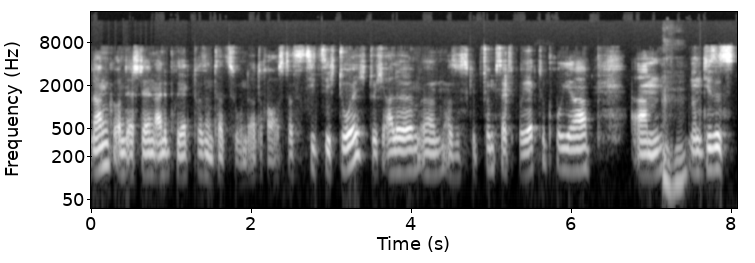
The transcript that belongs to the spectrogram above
lang und erstellen eine Projektpräsentation daraus. Das zieht sich durch, durch alle, äh, also es gibt fünf, sechs Projekte pro Jahr. Ähm, mhm. Und dieses,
